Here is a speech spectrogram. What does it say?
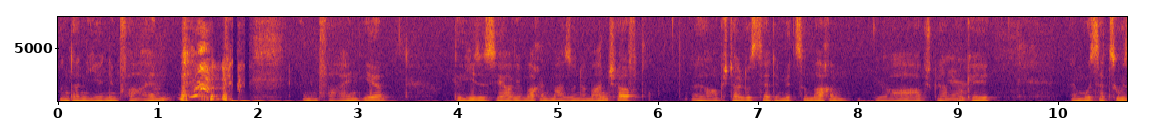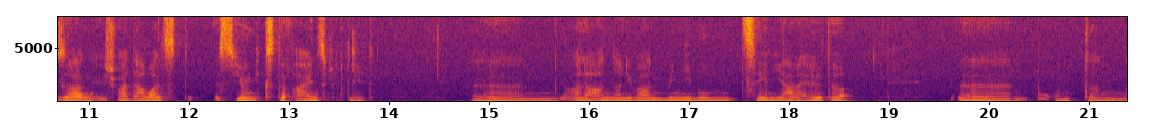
und dann hier in dem Verein, in dem Verein hier, da hieß es ja, wir machen mal so eine Mannschaft, äh, ob ich da Lust hätte mitzumachen. Ja, habe ich gedacht, ja. okay. Ich muss dazu sagen, ich war damals das jüngste Vereinsmitglied. Ähm, alle anderen, die waren Minimum zehn Jahre älter. Äh, und dann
